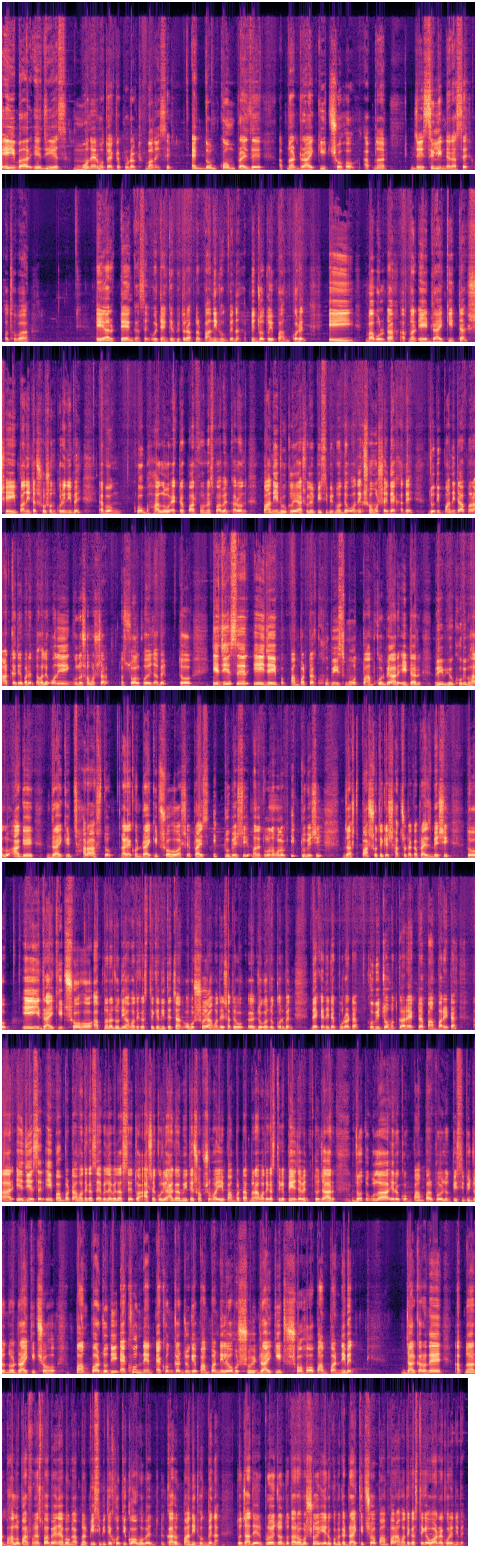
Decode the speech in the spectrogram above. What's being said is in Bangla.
এইবার এজিএস মনের মতো একটা প্রোডাক্ট বানাইছে, একদম কম প্রাইসে আপনার ড্রাই কিট সহ আপনার যে সিলিন্ডার আছে অথবা এয়ার ট্যাঙ্ক আছে, ওই ট্যাঙ্কের ভিতরে আপনার পানি ঢুকবে না। আপনি যতই পাম্প করেন, এই বাবলটা আপনার এই ড্রাই কিটটা সেই পানিটা শোষণ করে নিবে এবং খুব ভালো একটা পারফরমেন্স পাবেন। কারণ পানি ঢুকলে আসলে পিসিপির মধ্যে অনেক সমস্যায় দেখা দেয়। যদি পানিটা আপনারা আটকাতে পারেন, তাহলে অনেকগুলো সমস্যা সলভ হয়ে যাবে। তো এজিএস এর এই যে পাম্পারটা খুবই স্মুথ পাম্প করবে, আর এটার রিভিউ খুবই ভালো। আগে ড্রাই কিট ছাড়া আসতো, আর এখন ড্রাই কিট সহ আসে প্রাইস একটু বেশি মানে তুলনামূলক একটু বেশি। জাস্ট পাঁচশো থেকে সাতশো টাকা প্রাইস বেশি। তো এই ড্রাই কিট সহ আপনারা যদি আমাদের কাছ থেকে নিতে চান, অবশ্যই আমাদের সাথে যোগাযোগ করবেন। দেখেন এটা পুরাটা খুবই চমৎকার একটা পাম্পার এটা। আর এজিএস এর এই পাম্পারটা আমাদের কাছে অ্যাভেলেবেল আছে। তো আশা করি আগামীতে সবসময় এই পাম্পারটা আপনারা আমাদের কাছ থেকে পেয়ে যাবেন। তো যার যতগুলা এরকম পাম্পার প্রয়োজন পিসিপির জন্য ড্রাই কিট সহ পাম্পার যদি এখন নেন, এখনকার যুগে পাম্পার নিলে অবশ্যই ড্রাই কিট সহ পাম্পার নেবেন। যার কারণে আপনার ভালো পারফরমেন্স পাবেন এবং আপনার পিসিপিতে ক্ষতি কম হবে, কারণ পানি ঢুকবে না। তো যাদের প্রয়োজন, তো তার অবশ্যই এরকম একটা ড্রাই কিট সহ পাম্পার আমাদের কাছ থেকে অর্ডার করে নেবেন।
